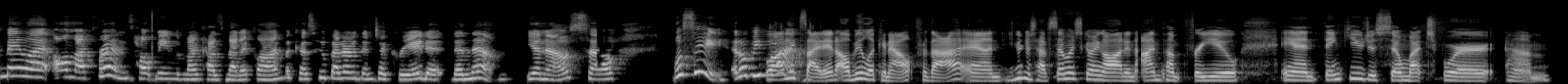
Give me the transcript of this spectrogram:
may let all my friends help me with my cosmetic line because who better than to create it than them, you know? So we'll see. It'll be fun. Well, I'm excited. I'll be looking out for that. And you just have so much going on, and I'm pumped for you. And thank you just so much for um,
